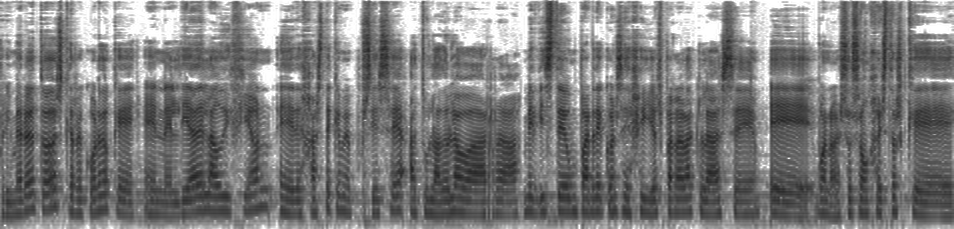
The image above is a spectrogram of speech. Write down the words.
Primero de todo es que recuerdo que en el día de la audición eh, dejaste que me pusiese a tu lado la barra, me diste un par de consejillos para la clase. Eh, bueno, esos son gestos que,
